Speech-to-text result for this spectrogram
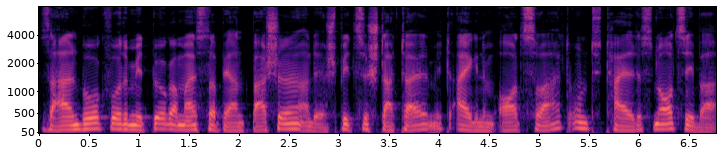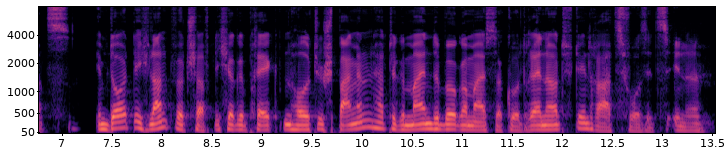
Salenburg wurde mit Bürgermeister Bernd Basche an der Spitze Stadtteil mit eigenem Ortsrat und Teil des Nordseebads. Im deutlich landwirtschaftlicher geprägten Holte Spangen hatte Gemeindebürgermeister Kurt Rennert den Ratsvorsitz inne.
